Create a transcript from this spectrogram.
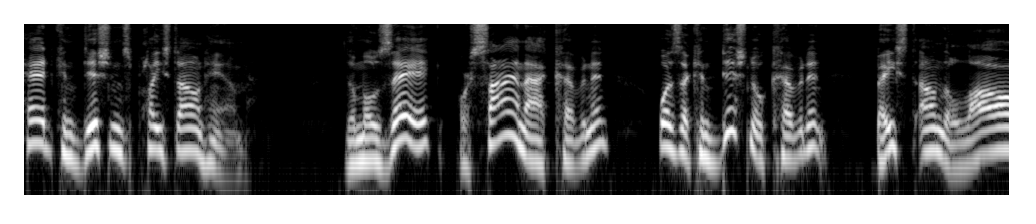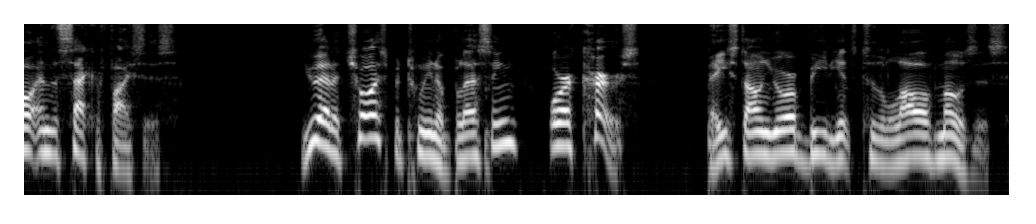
had conditions placed on him. The Mosaic or Sinai covenant was a conditional covenant based on the law and the sacrifices. You had a choice between a blessing or a curse based on your obedience to the law of Moses.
